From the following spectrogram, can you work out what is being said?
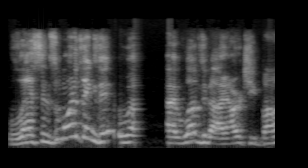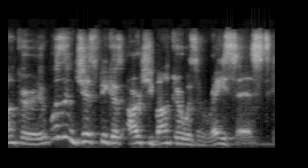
lessons? One of the things that I loved about Archie Bunker, it wasn't just because Archie Bunker was a racist.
